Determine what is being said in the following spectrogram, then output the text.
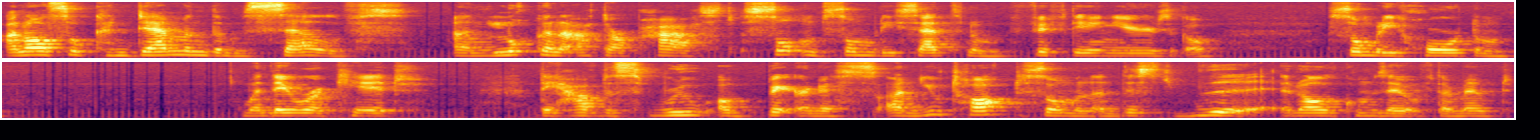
and also condemning themselves and looking at their past. Something somebody said to them 15 years ago. Somebody hurt them when they were a kid. They have this root of bitterness, and you talk to someone, and this bleh, it all comes out of their mouth.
